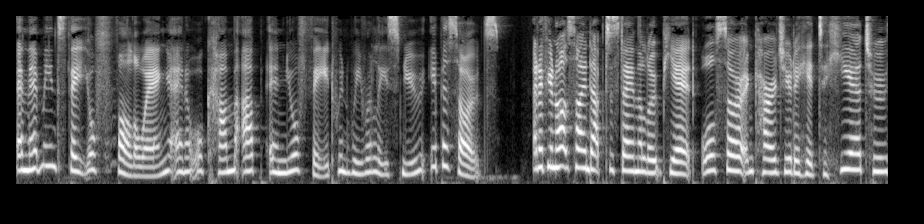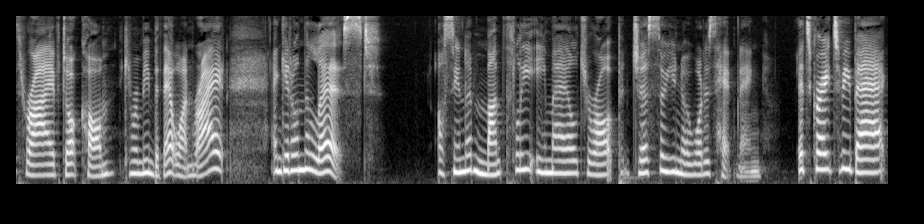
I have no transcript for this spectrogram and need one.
And that means that you're following and it will come up in your feed when we release new episodes. And if you're not signed up to stay in the loop yet, also encourage you to head to here to thrive.com. You can remember that one, right? And get on the list. I'll send a monthly email drop just so you know what is happening. It's great to be back.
